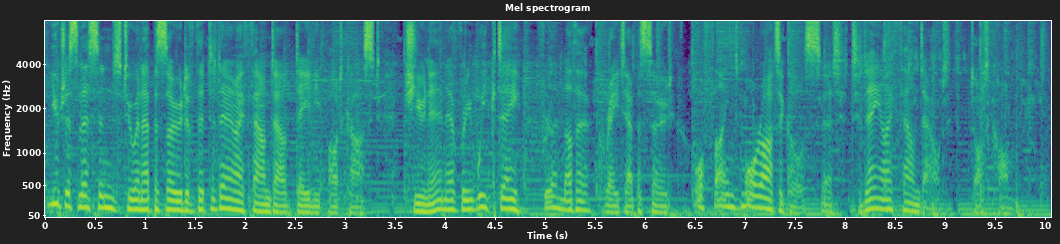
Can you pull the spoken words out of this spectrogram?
You just listened to an episode of the Today I Found Out Daily podcast. Tune in every weekday for another great episode, or find more articles at todayifoundout.com.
